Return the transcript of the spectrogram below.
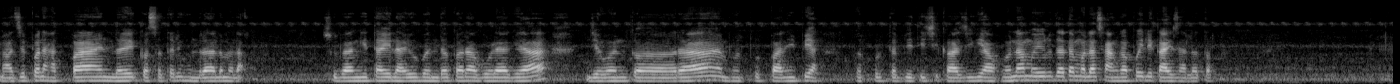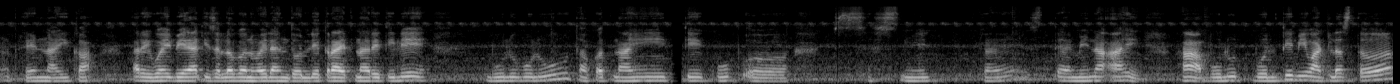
माझे पण हातपाय लय कसं तरी होऊन राहिलं मला. शुभांगीताई लाईव्ह बंद करा गोळ्या घ्या जेवण करा भरपूर पाणी प्या. भरपूर तब्येतीची काळजी घ्या. हो ना मयूरदादा मला सांगा पहिले काय झालं तर. फ्रेंड नाही का? अरे वय बेया तिचं लग्न व्हायला आणि दोन लेकरं आहेत ना रे तिले. बोलू बोलू थकत नाही. ते खूप काय? स्टॅमिना आहे. हां बोलू बोलते मी वाटलंच तर.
